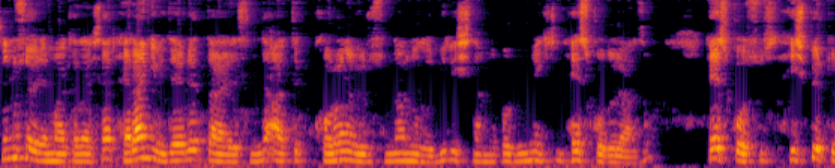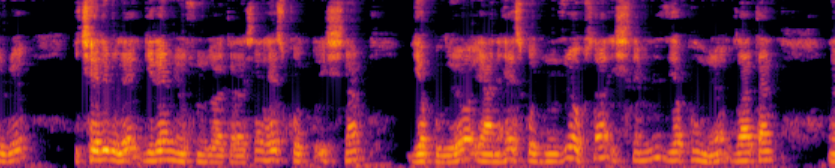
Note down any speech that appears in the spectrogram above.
şunu söyleyeyim arkadaşlar. Herhangi bir devlet dairesinde artık koronavirüsünden dolayı bir işlem yapabilmek için HES kodu lazım. HES kodsuz hiçbir türlü içeri bile giremiyorsunuz arkadaşlar. HES kodlu işlem yapılıyor. Yani HES kodunuz yoksa işleminiz yapılmıyor. Zaten e,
